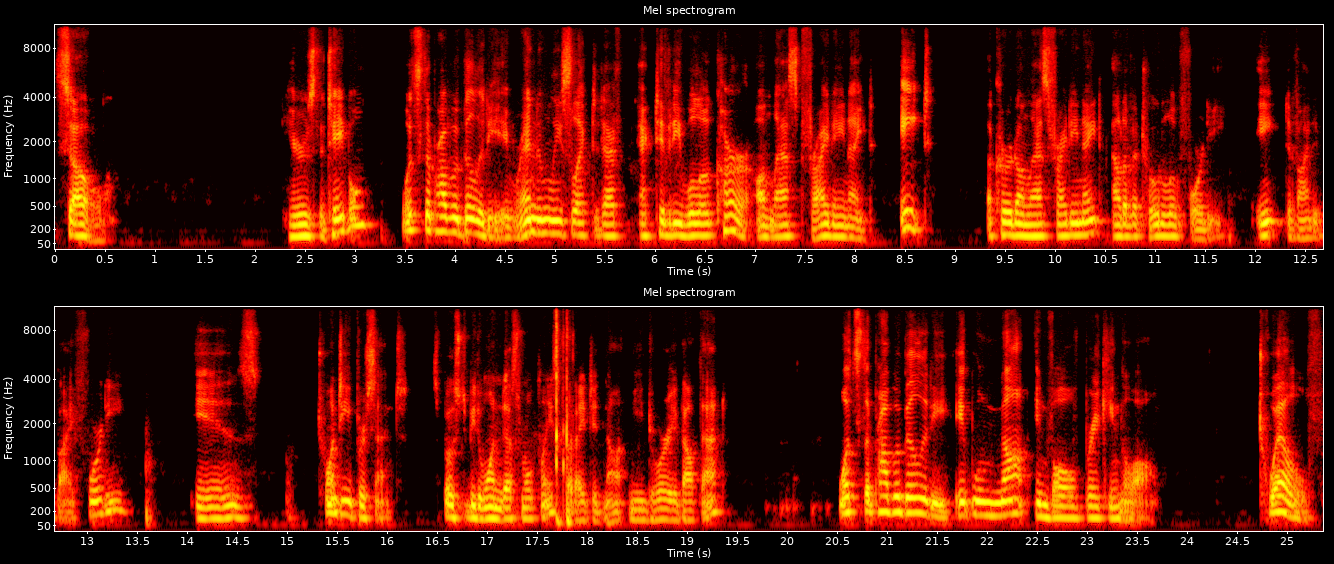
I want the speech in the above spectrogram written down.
So here's the table. What's the probability a randomly selected activity will occur on last Friday night? Eight occurred on last Friday night out of a total of 40. Eight divided by 40 is 20%. Supposed to be the one decimal place, but I did not need to worry about that. What's the probability it will not involve breaking the law? 12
